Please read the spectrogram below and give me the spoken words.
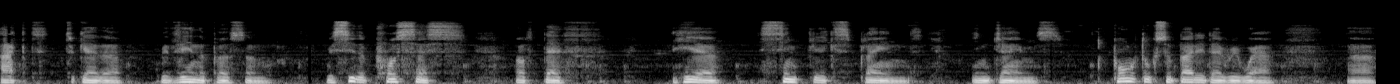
act together within the person. We see the process of death here simply explained in James. Paul talks about it everywhere, uh,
